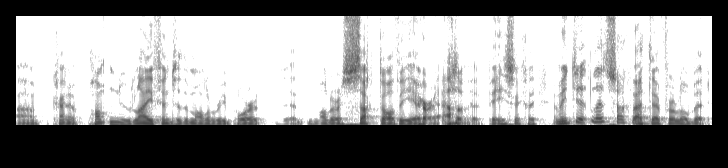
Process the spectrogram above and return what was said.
uh, kind of pump new life into the Mueller report, that Mueller sucked all the air out of it, basically. I mean, let's talk about that for a little bit.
